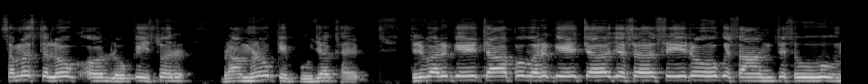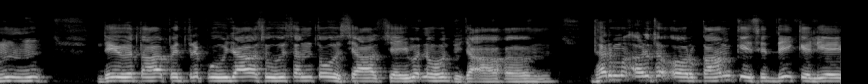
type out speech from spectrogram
समस्त लोक और लोकेश्वर ब्राह्मणों के पूजक है। त्रिवर्गे चाप वर्गे चस श्री रोग शांतिषु देवता पितृपूजासु संतोष्याव नो द्विजा। धर्म, अर्थ और काम की सिद्धि के लिए,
